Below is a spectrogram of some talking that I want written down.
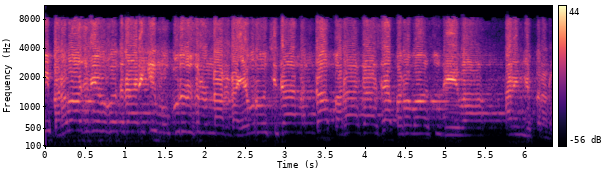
ఈ పరవాసుదేవ గోత్రానికి ముగ్గురు ఋషులు ఉన్నారట. ఎవరు? చిదానంద పరాకాశ పరవాసుదేవ అని చెప్పారని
